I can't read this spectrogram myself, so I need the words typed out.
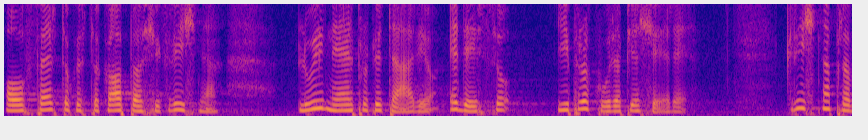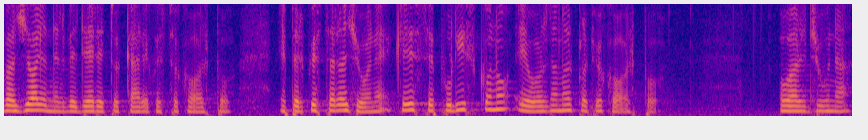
ho offerto questo corpo a Sri Krishna, lui ne è il proprietario ed esso gli procura piacere. Krishna prova gioia nel vedere e toccare questo corpo. È per questa ragione che esse puliscono e ordinano il proprio corpo. O Arjuna,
